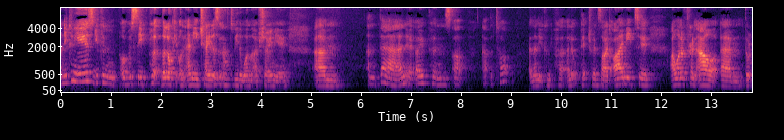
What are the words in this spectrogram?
and you can use, you can obviously put the locket on any chain, it doesn't have to be the one that I've shown you. Um, and then it opens up at the top and then you can put a little picture inside. I need to, I want to print out um, the,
